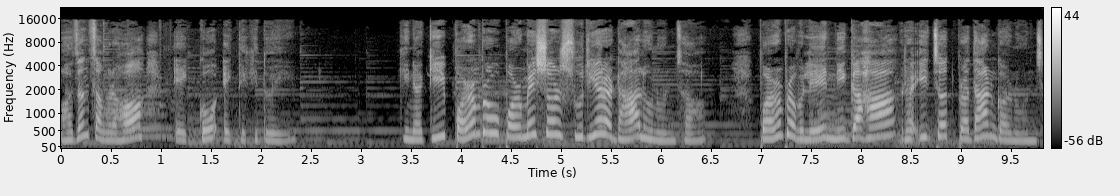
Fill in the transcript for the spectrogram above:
भजन सङ्ग्रह एकको एकदेखि दुई। किनकि परमप्रभु परमेश्वर सूर्य र ढाल हुनुहुन्छ। परमप्रभुले निगाह र इज्जत प्रदान गर्नुहुन्छ।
